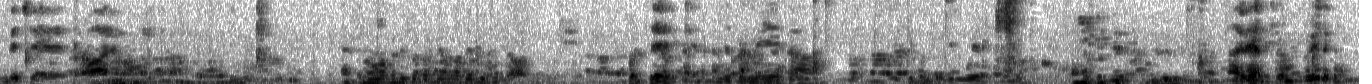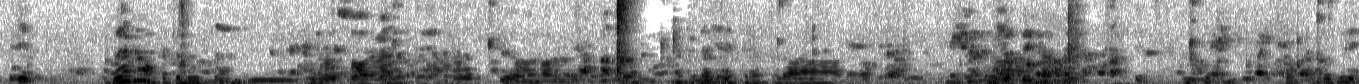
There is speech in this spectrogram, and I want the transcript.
Invece fare ma Eh, non ho capito perché non l'abbia più giocato. Forse ha cambiato meta tutti contro di lui ah è vero c'è un periodo che non ti vede Dove ne trovo questa busta? non lo so hanno detto mi hanno dato tutti loro sempre da... sì. Così.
